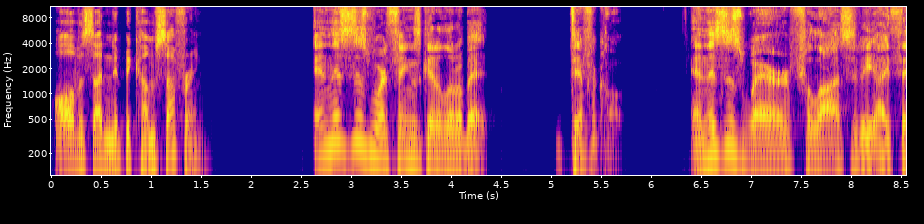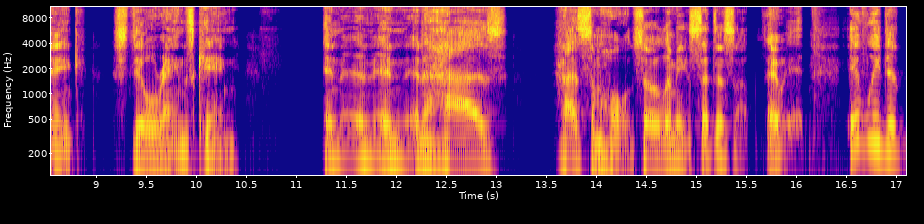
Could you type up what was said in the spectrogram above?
all of a sudden it becomes suffering. And this is where things get a little bit difficult. And this is where philosophy, I think, still reigns king and, and, and, and has, has some hold. So let me set this up. If, we did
